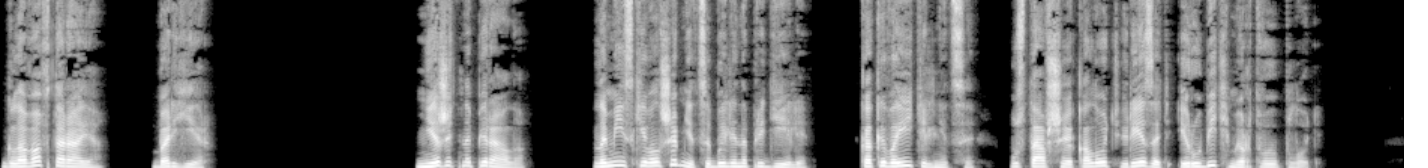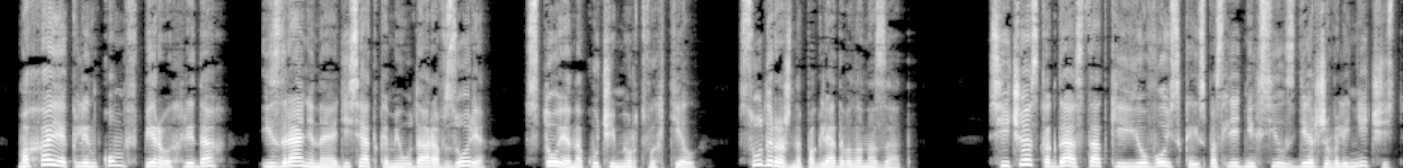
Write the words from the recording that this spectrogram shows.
Глава вторая. Барьер. Нежить напирала. Ламийские волшебницы были на пределе, как и воительницы, уставшие колоть, резать и рубить мертвую плоть. Махая клинком в первых рядах, израненная десятками ударов Зоря, стоя на куче мертвых тел, судорожно поглядывала назад. Сейчас, когда остатки ее войска из последних сил сдерживали нечисть,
